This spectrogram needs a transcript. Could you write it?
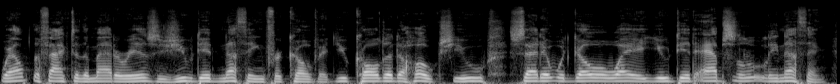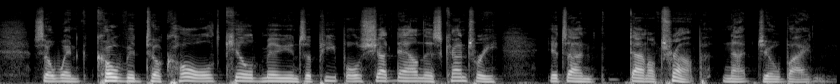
Well, the fact of the matter is, is you did nothing for COVID. You called it a hoax. You said it would go away. You did absolutely nothing. So when COVID took hold, killed millions of people, shut down this country, it's on Donald Trump, not Joe Biden.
